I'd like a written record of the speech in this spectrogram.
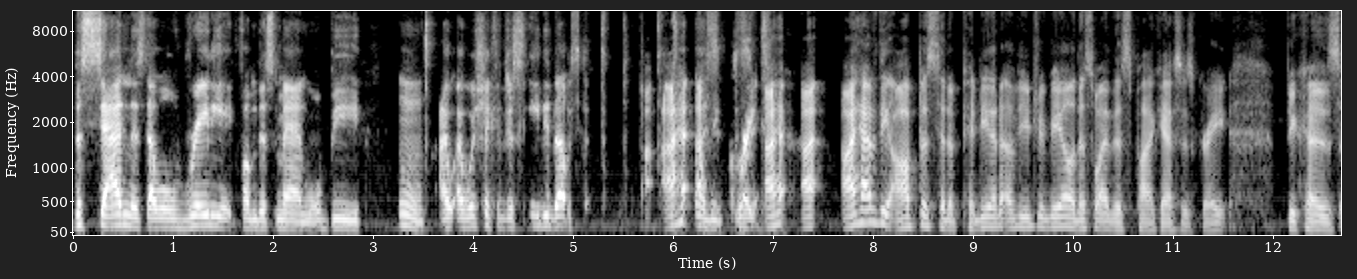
the sadness that will radiate from this man will be. mm, I, I wish I could just eat it up. I, I, I, That'd be great. I, I, I have the opposite opinion of you, Jamil, and that's why this podcast is great because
